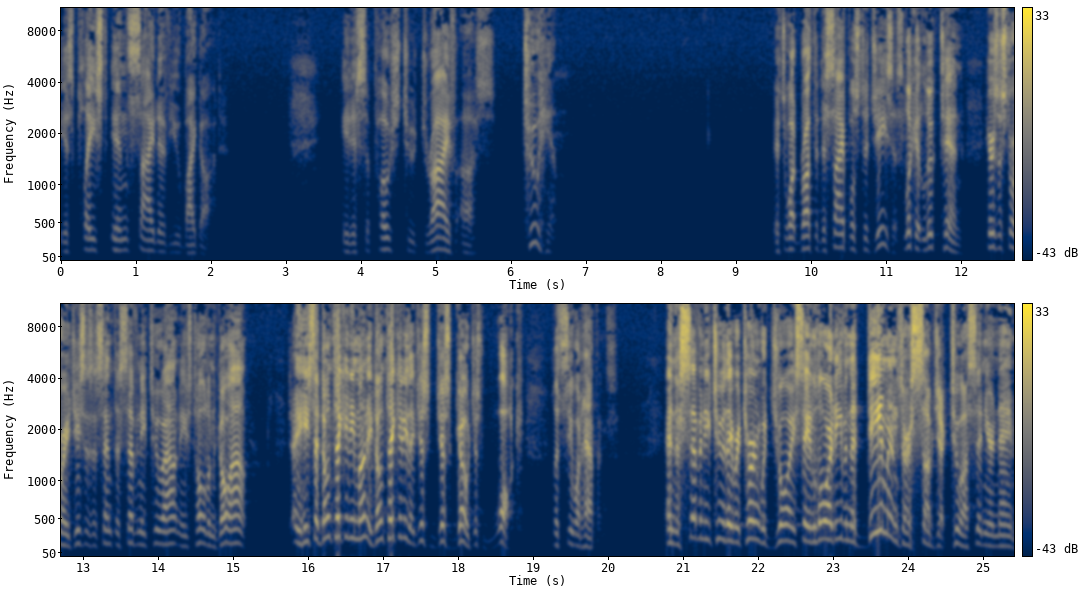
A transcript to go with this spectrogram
is placed inside of you by God. It is supposed to drive us to Him. It's what brought the disciples to Jesus. Look at Luke 10. Here's a story. Jesus has sent the 72 out and he's told them, go out. He said, don't take any money. Don't take anything. Just, just go. Just walk. Let's see what happens. And the 72, they returned with joy, saying, Lord, even the demons are subject to us in your name.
